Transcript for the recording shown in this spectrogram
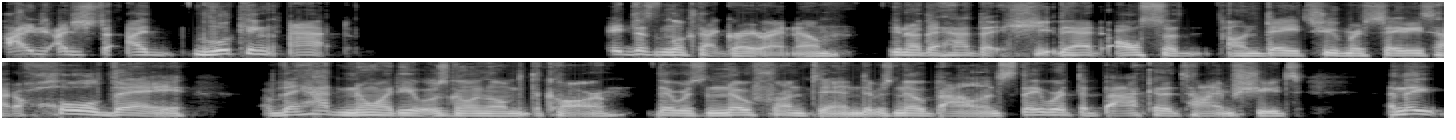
I, I just I looking at it doesn't look that great right now. You know, they had that they had also on day two, Mercedes had a whole day of they had no idea what was going on with the car. There was no front end, there was no balance. They were at the back of the timesheets and they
